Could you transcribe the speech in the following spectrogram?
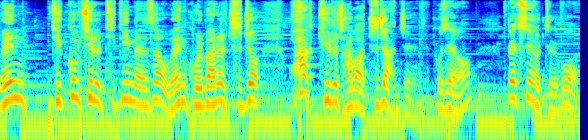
왼 뒤꿈치를 디디면서 왼 골반을 주저 확 뒤로 잡아 주저앉아야 돼. 보세요. 백스윙을 들고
